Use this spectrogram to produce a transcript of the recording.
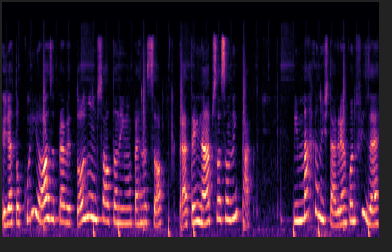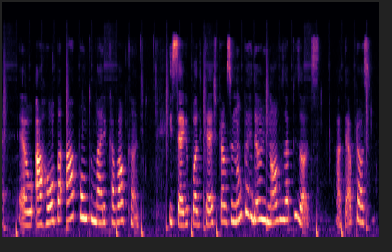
Eu já estou curiosa para ver todo mundo saltando em uma perna só para treinar a absorção do impacto. Me marca no Instagram quando fizer, é o a.maricavalcante. E segue o podcast para você não perder os novos episódios. Até a próxima!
